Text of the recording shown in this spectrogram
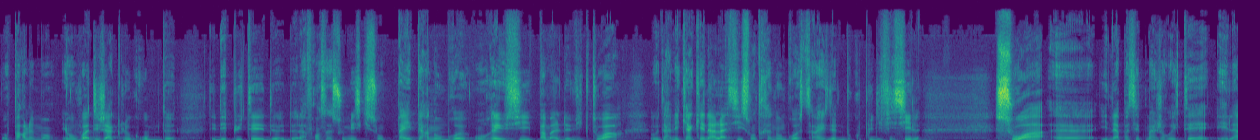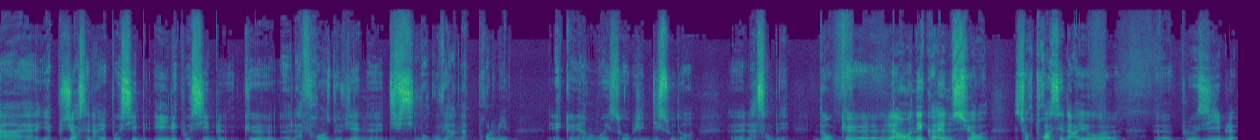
au Parlement. Et on voit déjà que le groupe des députés de, la France Insoumise, qui sont pas hyper nombreux, ont réussi pas mal de victoires au dernier quinquennat. Là, s'ils sont très nombreux, ça risque d'être beaucoup plus difficile. Soit euh, il n'a pas cette majorité, et là, euh, il y a plusieurs scénarios possibles, et il est possible que euh, la France devienne difficilement gouvernable pour lui, et qu'à un moment, il soit obligé de dissoudre l'Assemblée. Donc là, on est quand même sur trois scénarios plausibles.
